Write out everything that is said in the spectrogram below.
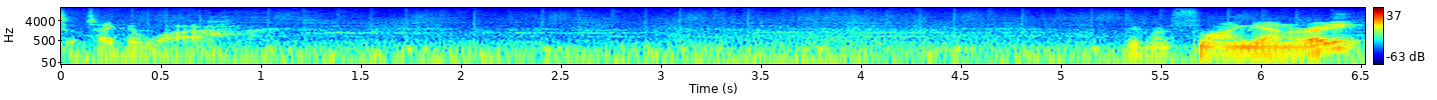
This will take a while. Everyone flying down already.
